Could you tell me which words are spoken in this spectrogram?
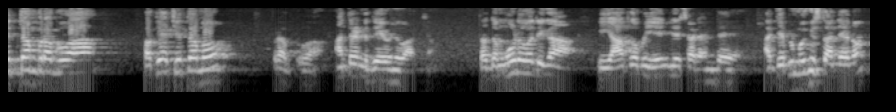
చిత్తం ప్రభువా. ఒకే చిత్తము ప్రభువా. అంతేండి దేవుని వాక్యం. తర్వాత మూడవదిగా ఈ యాకోబు ఏం చేశాడంటే అది చెప్పి ముగిస్తాను నేను.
